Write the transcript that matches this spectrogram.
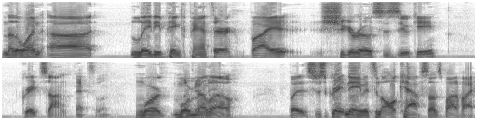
another one, uh, Lady Pink Panther by Shigeru Suzuki. Great song. Excellent. More more Okay, mellow, but it's just a great name. It's in all caps on Spotify.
